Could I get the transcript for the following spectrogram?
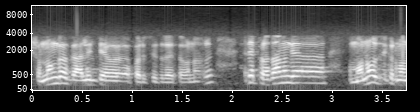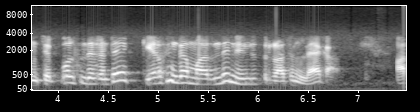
క్షుణ్ణంగా గాలించే పరిస్థితులు అయితే ఉన్నారు. అయితే ప్రధానంగా మనోజ్ ఇక్కడ మనం చెప్పుకోవాల్సింది ఏంటంటే కీలకంగా మారింది నిందితుడు రాసిన లేఖ. ఆ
